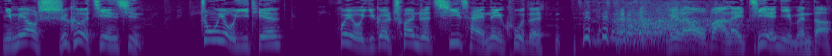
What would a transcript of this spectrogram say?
你们要时刻坚信，终有一天。会有一个穿着七彩内裤的 未来欧巴来接你们的，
